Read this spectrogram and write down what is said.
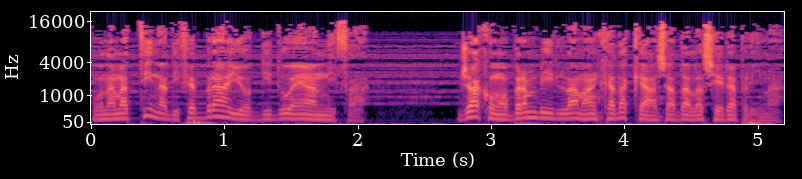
una mattina di febbraio di due anni fa. Giacomo Brambilla manca da casa dalla sera prima.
